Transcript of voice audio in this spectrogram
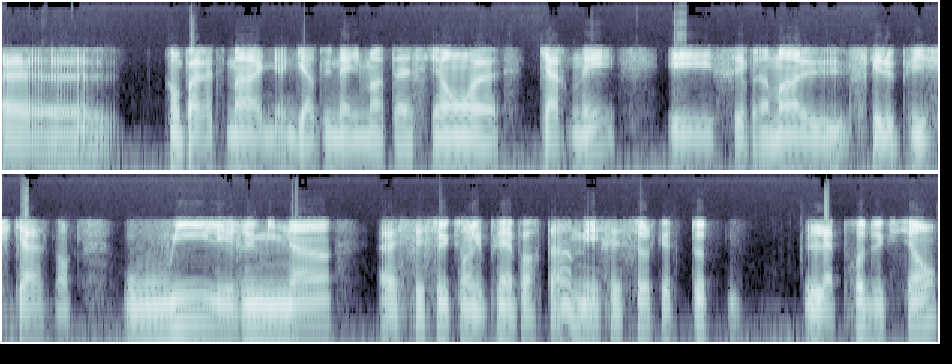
euh, comparativement à garder une alimentation euh, carnée. Et c'est vraiment ce qui est le plus efficace. Donc, oui, les ruminants, euh, c'est ceux qui sont les plus importants, mais c'est sûr que toute la production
